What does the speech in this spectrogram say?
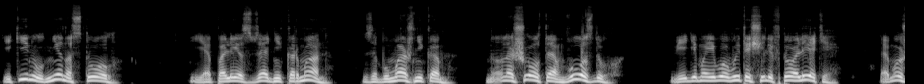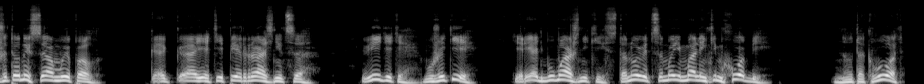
и кинул мне на стол. Я полез в задний карман за бумажником, но нашел там воздух. Видимо, его вытащили в туалете, а может, он и сам выпал. Какая теперь разница? Видите, мужики, терять бумажники становится моим маленьким хобби. Ну так вот,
